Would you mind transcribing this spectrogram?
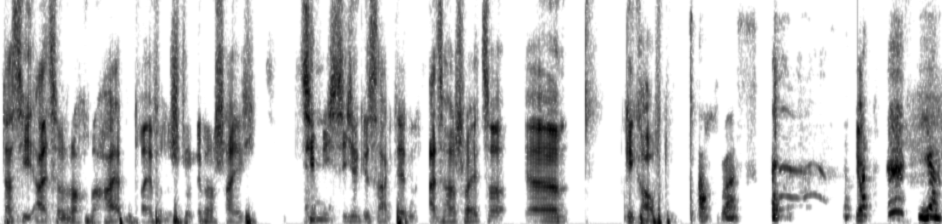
dass sie also nach einer halben, dreiviertel Stunde wahrscheinlich ziemlich sicher gesagt hätten, also Herr Schweizer, äh, gekauft. Ach was. Ja. ja.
